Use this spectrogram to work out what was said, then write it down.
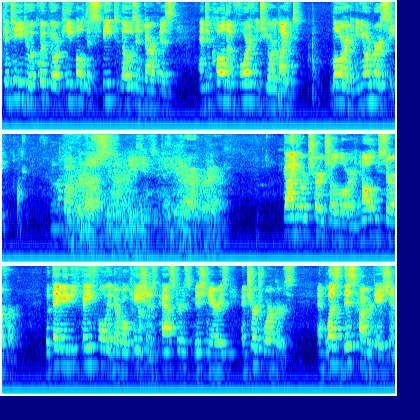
continue to equip your people to speak to those in darkness and to call them forth into your light. Lord, in your mercy, comfort us in our needs and hear our prayer. Guide your church, O Lord, and all who serve her that they may be faithful in their vocation as pastors, missionaries, and church workers. And bless this congregation,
